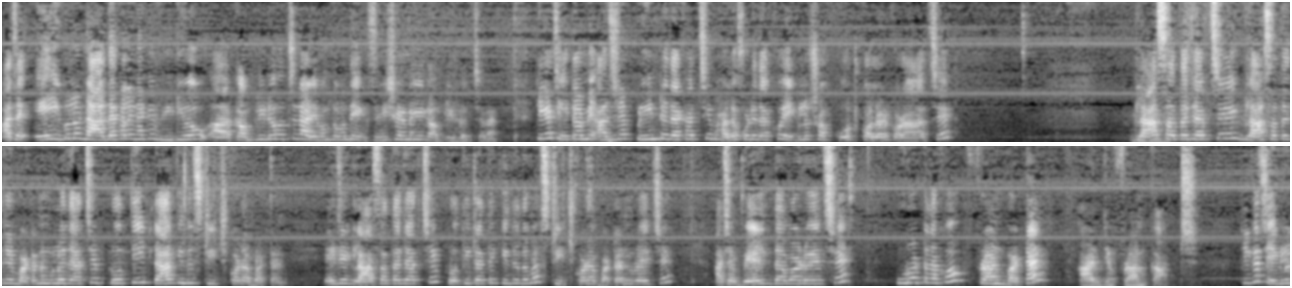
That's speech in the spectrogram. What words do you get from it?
আচ্ছা এইগুলো না দেখালে নাকি ভিডিও কমপ্লিটও হচ্ছে না এবং তোমাদের এক্সিবিশন নাকি কমপ্লিট হচ্ছে না। ঠিক আছে, এটা আমি আজরা প্রিন্টে দেখাচ্ছি, ভালো করে দেখো, এগুলো সব কোট কলার করা আছে। গ্লাস হাতা যাচ্ছে গ্লাস হাতে যে বাটনগুলো যাচ্ছে, প্রতিটা কিন্তু স্টিচ করা বাটন এই যে গ্লাস হাতা যাচ্ছে, প্রতিটাতে কিন্তু তোমার স্টিচ করা বাটন রয়েছে। আচ্ছা বেল্ট দেওয়া রয়েছে। পুরোটা দেখো ফ্রন্ট বাটন আর যে ফ্রন্ট কাট ঠিক আছে? এগুলো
